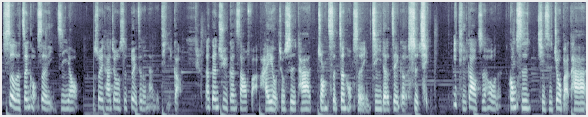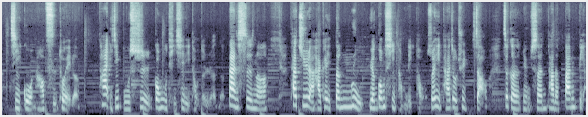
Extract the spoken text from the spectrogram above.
设了针孔摄影机哦，所以他就是对这个男的提告。那根据跟骚法，还有就是他装设针孔摄影机的这个事情，一提告之后呢，公司其实就把他记过，然后辞退了。他已经不是公务体系里头的人了，但是呢，他居然还可以登入员工系统里头，所以他就去找这个女生她的班表，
